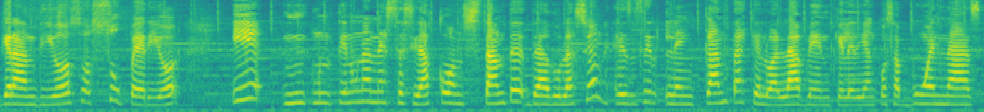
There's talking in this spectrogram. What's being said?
grandioso, superior y tiene una necesidad constante de adulación, es decir, le encanta que lo alaben, que le digan cosas buenas,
